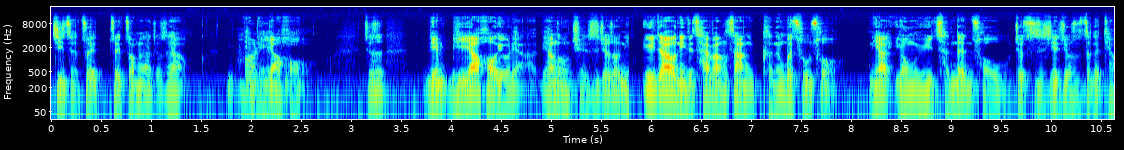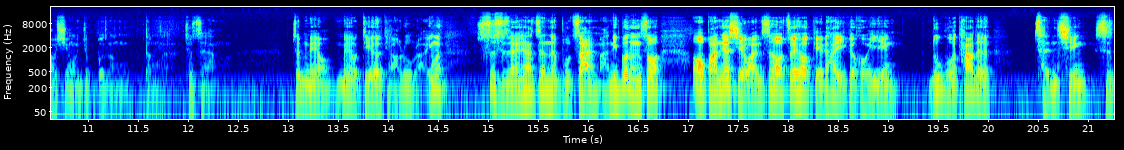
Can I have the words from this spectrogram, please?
记者最最重要就是要脸皮要厚，就是脸皮要厚有两两种诠释，就是说你遇到你的采访上可能会出错，你要勇于承认错误，就直接就是这个条新闻就不能登了，就这样。就没有没有第二条路了，因为事实人家真的不在嘛，你不能说哦，把人家写完之后，最后给他一个回应。如果他的澄清是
